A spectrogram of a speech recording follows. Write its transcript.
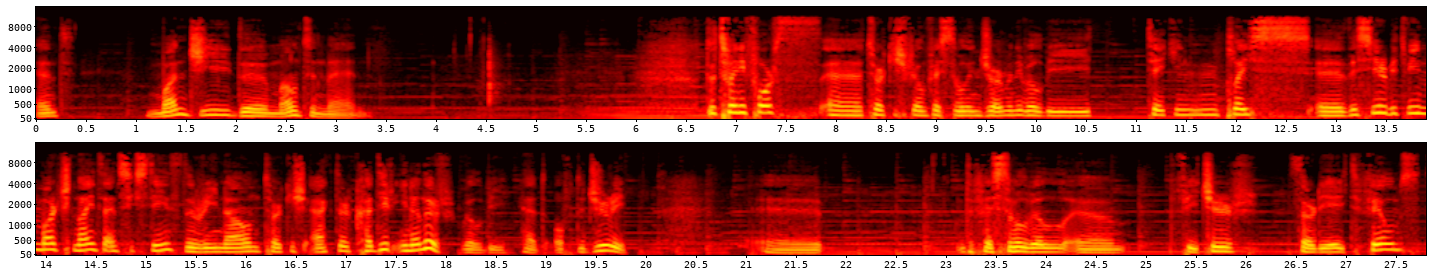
and Manjhi the Mountain Man. The 24th uh, Turkish Film Festival in Germany will be taking place uh, this year between March 9th and 16th. The renowned Turkish actor Kadir İnanır will be head of the jury. Uh, the festival will um, feature 38 films.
